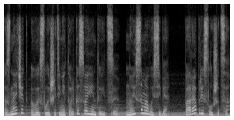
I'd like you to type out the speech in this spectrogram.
Значит, вы слышите не только свою интуицию, но и самого себя. Пора прислушаться.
